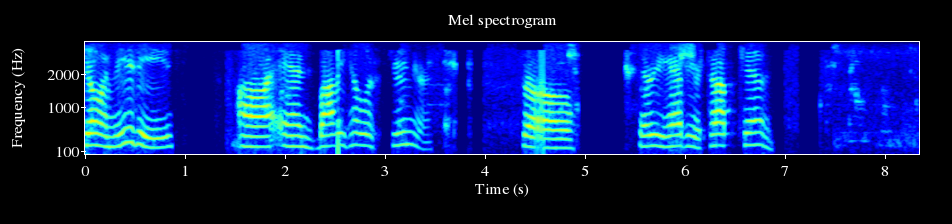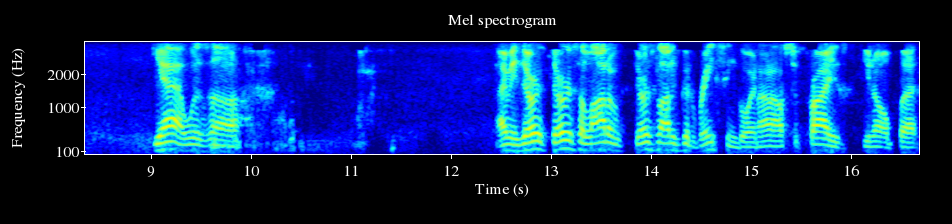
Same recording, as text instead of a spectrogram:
Joanides, uh, and Bobby Hillis Jr. So there you have your top ten. Yeah, it was. uh I mean, there there was a lot of there was a lot of good racing going on. I was surprised, you know, but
